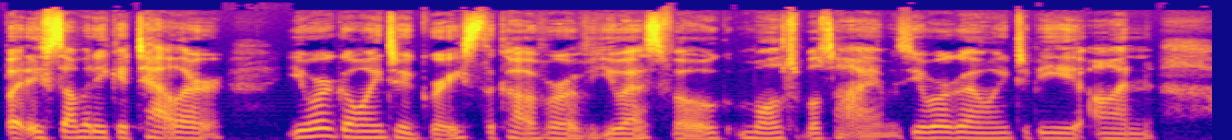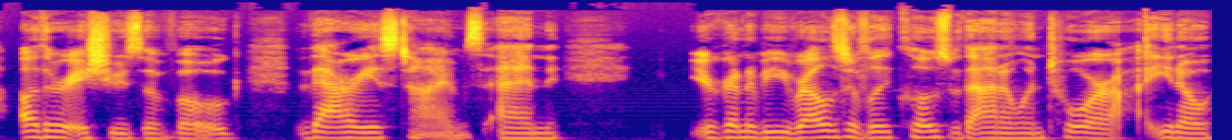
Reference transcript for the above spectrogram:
But if somebody could tell her, you are going to grace the cover of US Vogue multiple times, you are going to be on other issues of Vogue various times, and you're going to be relatively close with Anna Wintour. You know,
